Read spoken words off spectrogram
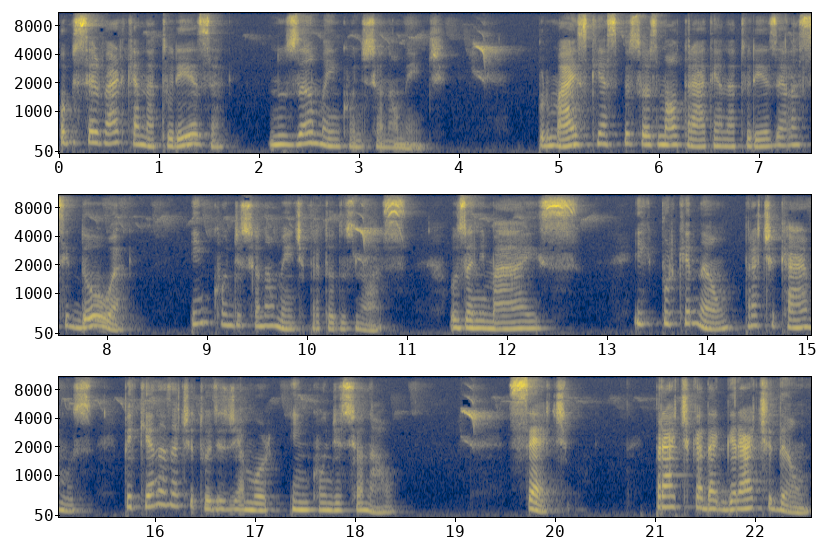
Observar que a natureza nos ama incondicionalmente. Por mais que as pessoas maltratem a natureza, ela se doa incondicionalmente para todos nós, os animais. E por que não praticarmos pequenas atitudes de amor incondicional. Sétimo, prática da gratidão.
